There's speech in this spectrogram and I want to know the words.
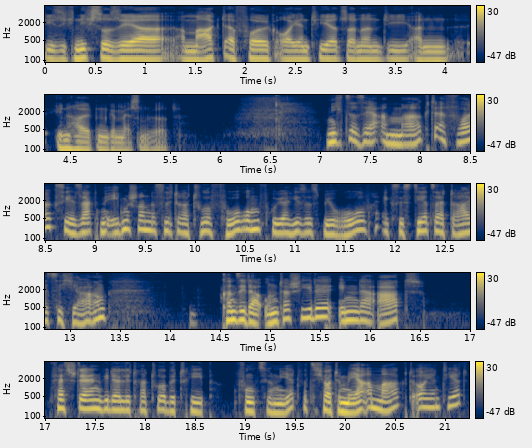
die sich nicht so sehr am Markterfolg orientiert, sondern die an Inhalten gemessen wird. Nicht so sehr am Markterfolg. Sie sagten eben schon, das Literaturforum, früher hieß es Büro, existiert seit 30 Jahren. Können Sie da Unterschiede in der Art feststellen, wie der Literaturbetrieb funktioniert? Wird sich heute mehr am Markt orientiert?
